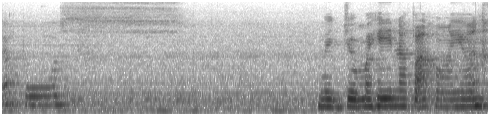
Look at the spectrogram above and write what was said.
Tapos, Medyo mahina pa ako ngayon.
